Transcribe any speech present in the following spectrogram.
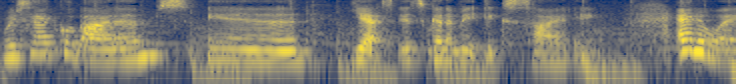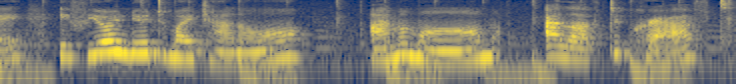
recycled items and yes it's gonna be exciting. Anyway if you're new to my channel I'm a mom. I love to craft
